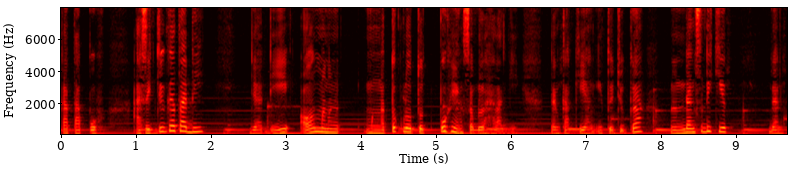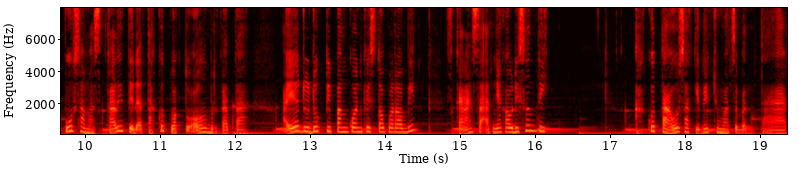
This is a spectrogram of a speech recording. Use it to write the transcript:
kata Puh. Asik juga tadi. Jadi, Owl mengetuk lutut Puh yang sebelah lagi. Dan kaki yang itu juga menendang sedikit. Dan Puh sama sekali tidak takut waktu Owl berkata, Ayo duduk di pangkuan Christopher Robin, sekarang saatnya kau disuntik. Aku tahu sakitnya cuma sebentar,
